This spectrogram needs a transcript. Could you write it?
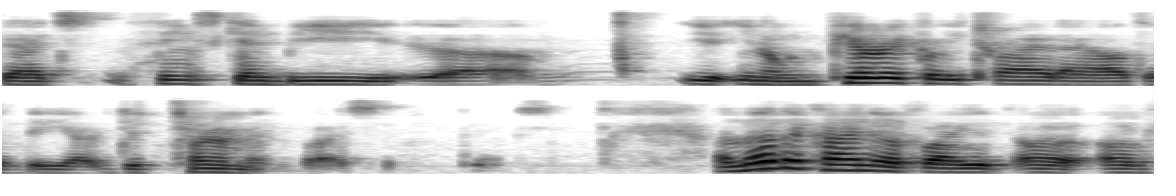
that things can be, um, you, you, know, empirically tried out and they are determined by certain things. Another kind of, uh, of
